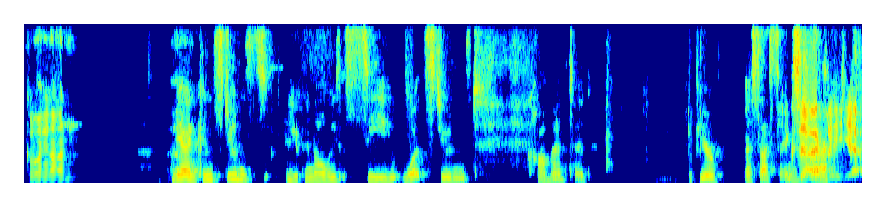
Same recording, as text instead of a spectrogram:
going on. Yeah, um, and can students, you can always see what student commented if you're assessing, Exactly, correct? yeah.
